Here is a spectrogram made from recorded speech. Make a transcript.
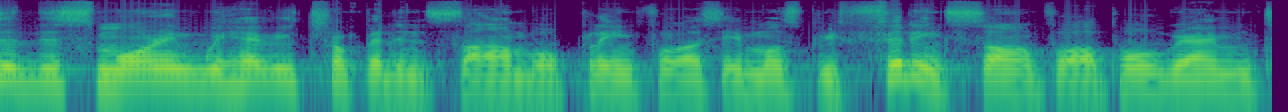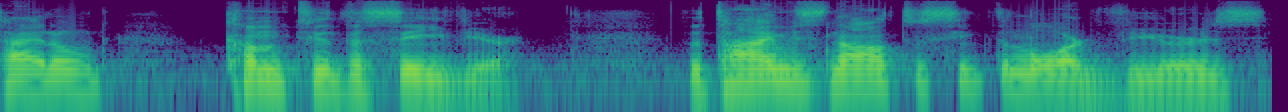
This morning, we have a trumpet ensemble playing for us a most befitting song for our program entitled Come to the Savior. The time is now to seek the Lord, viewers,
